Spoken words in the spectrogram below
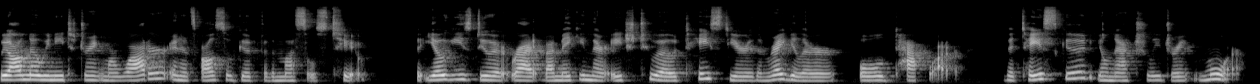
We all know we need to drink more water, and it's also good for the muscles too. But yogis do it right by making their H2O tastier than regular old tap water. If it tastes good, you'll naturally drink more.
